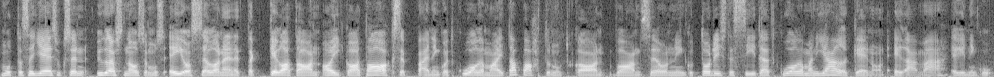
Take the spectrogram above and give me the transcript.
Mutta se Jeesuksen ylösnousemus ei ole sellainen, että kelataan aikaa taaksepäin, niin kuin, että kuolema ei tapahtunutkaan, vaan se on niin kuin todiste siitä, että kuoleman jälkeen on elämää. Eli niin kuin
